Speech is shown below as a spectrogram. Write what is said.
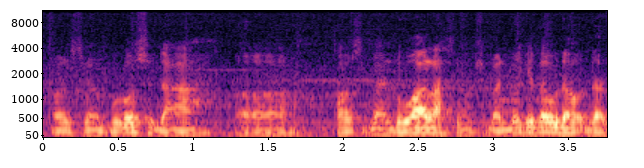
tahun 90 sudah uh, tahun 92 lah 92 kita udah udah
